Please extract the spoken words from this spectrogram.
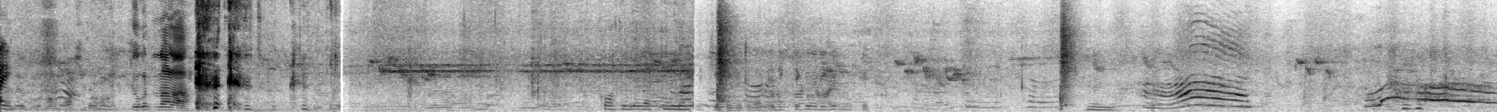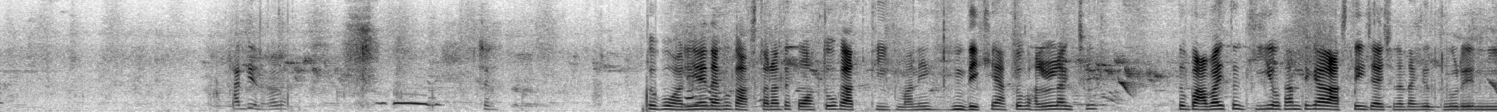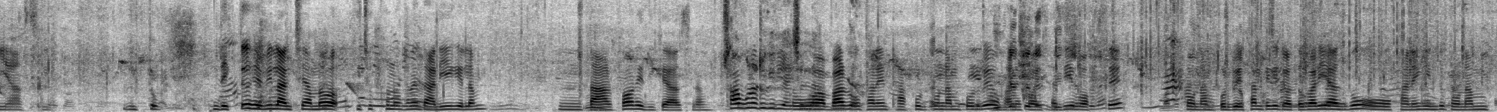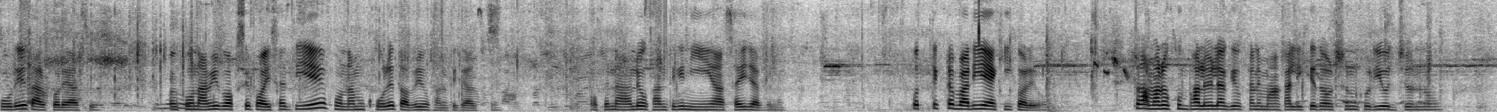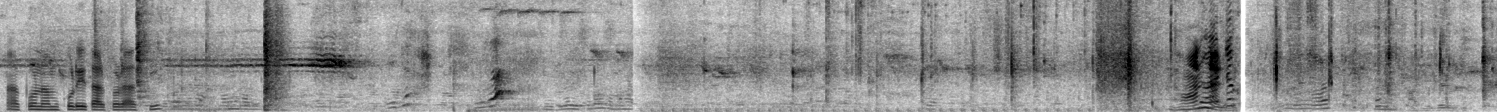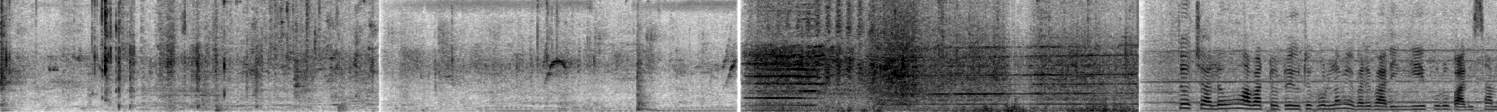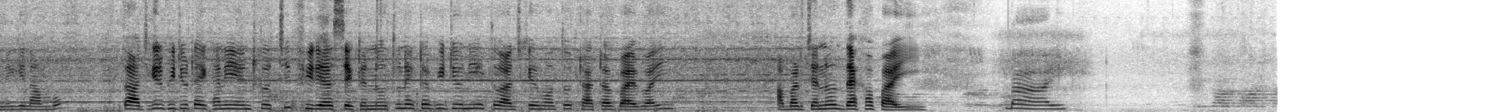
এই বাবাই তুই করতে দাঁড়া। কতগুলো রাখতে কেটে কেটে রাখে এদিক থেকে ওদিকে হুম হাত দিয়ে না বাবা চল তো বোয়ালিয়ায় দেখো গাছতলাতে কত কার্তিক মানে দেখে এত ভালো লাগছে। তো বাবাই তো গিয়ে ওখান থেকে আর আসতেই চাইছে না তাকে ধরে নিয়ে আসি। তো দেখতেও হেভি লাগছে আমরা কিছুক্ষণ ওখানে দাঁড়িয়ে গেলাম। তারপর এদিকে আসলাম। সবগুলো ঢুকে দিয়েছে তো আবার ওখানে ঠাকুর প্রণাম করবে ওখানে পয়সা দিয়ে বক্সে প্রণাম করবে। এখান থেকে যতবারই আসব ও ওখানে কিন্তু প্রণাম করে তারপরে আসে। ওই প্রণামী বক্সে পয়সা দিয়ে প্রণাম করে তবেই ওখান থেকে আসবে। ওকে না হলে ওখান থেকে নিয়ে আসাই যাবে না। প্রত্যেকটা বাড়ি একই করে ও। তো আমারও খুব ভালোই লাগে ওখানে মা কালীকে দর্শন করি ওর জন্য প্রণাম করে তারপর আসি। তো চলো, আবার টোটোয় উঠে পড়লাম, এবারে বাড়ি গিয়ে পুরো বাড়ির সামনে গিয়ে নামবো। তো আজকের ভিডিওটা এখানেই এন্ড করছি, ফিরে আসছি একটা নতুন একটা ভিডিও নিয়ে। তো আজকের মতো টাটা বাই বাই আবার যেন দেখা পাই। বাই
